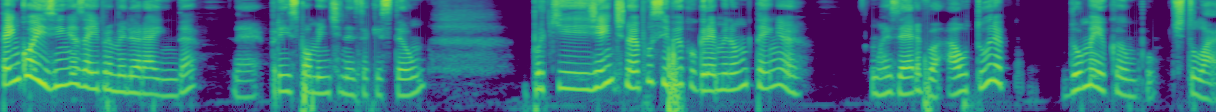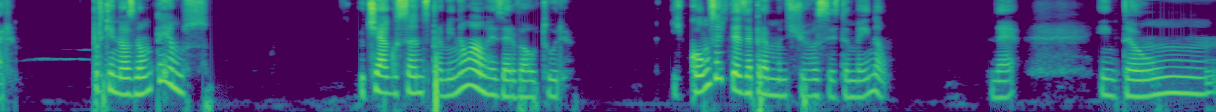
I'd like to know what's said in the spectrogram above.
Tem coisinhas aí para melhorar ainda, né? Principalmente nessa questão. Porque, gente, não é possível que o Grêmio não tenha um reserva à altura do meio-campo titular. Porque nós não temos. O Thiago Santos para mim não é um reserva à altura. E com certeza para muitos de vocês também não, né? Então,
